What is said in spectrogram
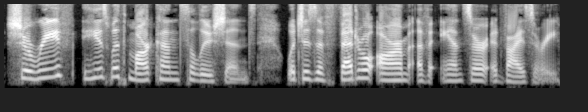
Sharif, he's with Markon Solutions, which is a federal arm of Answer Advisory.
